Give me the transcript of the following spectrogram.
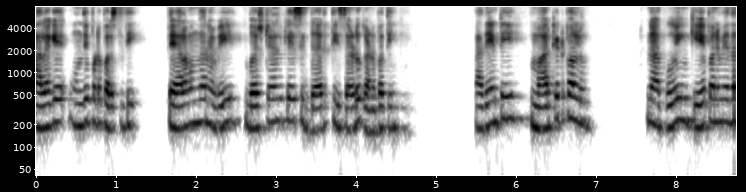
అలాగే ఉంది ఇప్పుడు పరిస్థితి. పేలవంగా నవ్వి బస్టాండ్ కేసి దారి తీశాడు గణపతి. అదేంటి? మార్కెట్ పనులు? నాకు ఇంకే పని మీద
